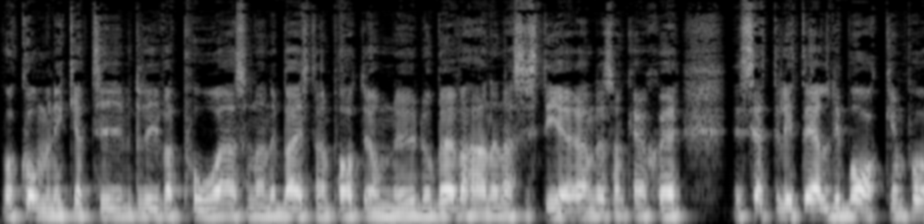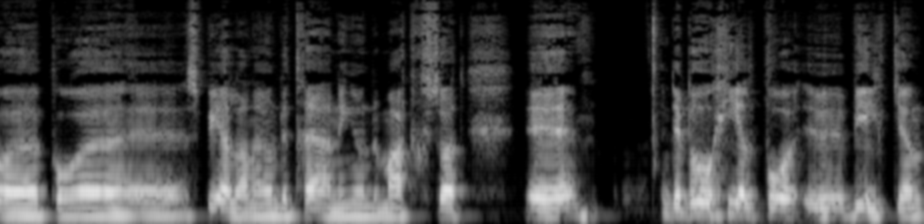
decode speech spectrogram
vara kommunikativ, driva på. Alltså Nanne Bergstrand pratar jag om nu, då behöver han en assisterande som kanske sätter lite eld i baken på, på eh, spelarna under träning, under match. Så att eh, det beror helt på eh, vilken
